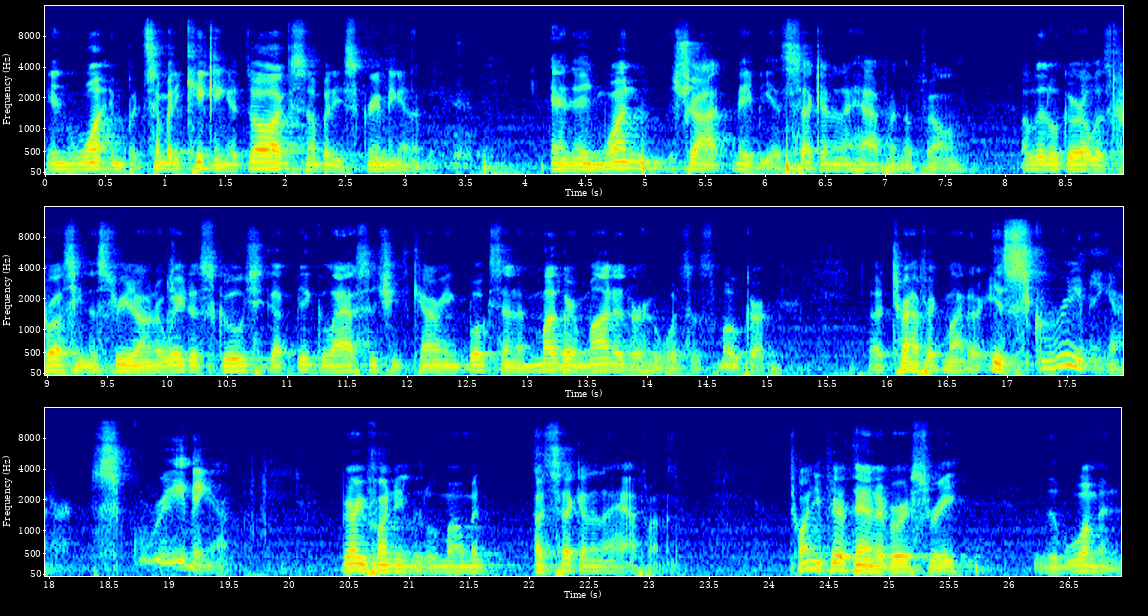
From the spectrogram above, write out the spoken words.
in one, but somebody kicking a dog, somebody screaming at him, and in one shot, maybe a second and a half in the film, a little girl is crossing the street on her way to school. She's got big glasses. She's carrying books, and a mother monitor who was a smoker, a traffic monitor, is screaming at her, screaming at her. Very funny little moment. A second and a half on it. 25th anniversary. The woman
